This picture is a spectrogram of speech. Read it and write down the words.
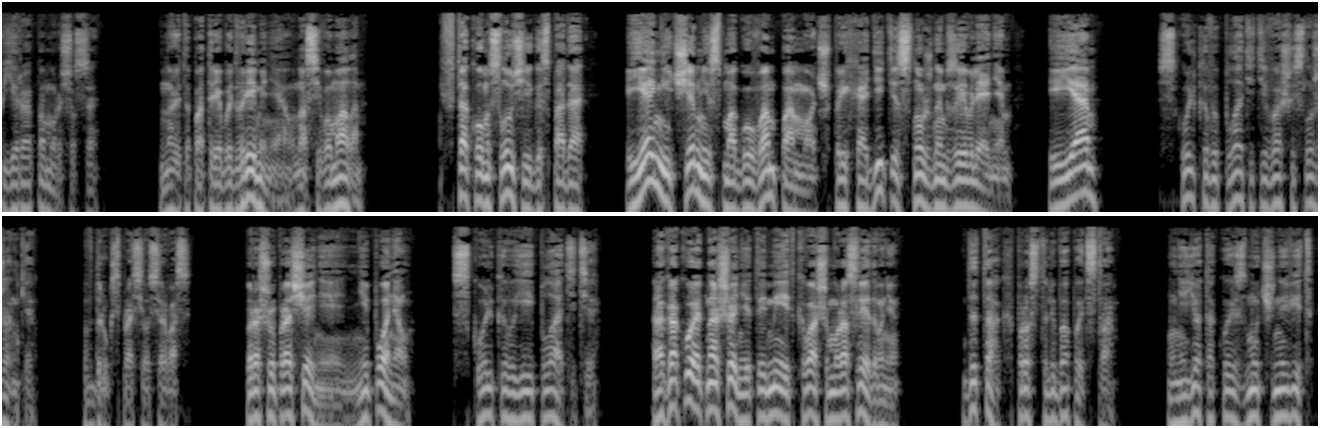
Пьера поморщился. Но это потребует времени, а у нас его мало. В таком случае, господа, я ничем не смогу вам помочь. Приходите с нужным заявлением. И я... Сколько вы платите вашей служанке? Вдруг спросил Сервас. Прошу прощения, не понял. Сколько вы ей платите? А какое отношение это имеет к вашему расследованию? Да так, просто любопытство. У нее такой измученный вид.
